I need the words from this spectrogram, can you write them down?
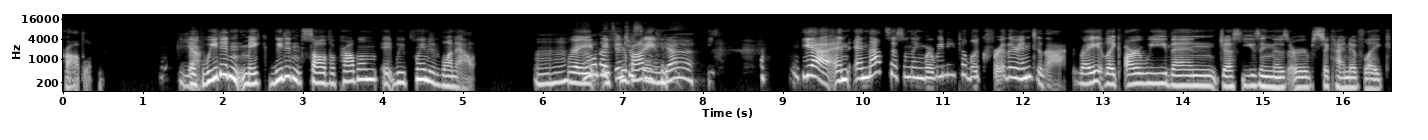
problem. yeah. Like we didn't make, we didn't solve a problem. It, we pointed one out. Mhm. right? Oh, that's If your body interesting. can- yeah. Yeah, and and that's something where we need to look further into that, right? Like, are we then just using those herbs to kind of like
